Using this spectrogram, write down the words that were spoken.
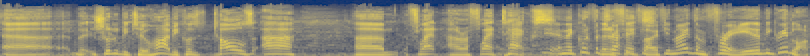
uh, shouldn't be too high because tolls are um, flat are a flat tax. Yeah, and they're good for traffic affects- flow. If you made them free, it'd be gridlock.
